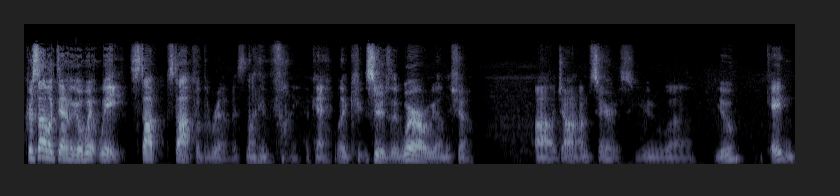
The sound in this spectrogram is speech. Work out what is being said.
Chris, I looked at him and go, "Wait, wait, stop, stop with the rib. It's not even funny, okay? Like seriously, where are we on the show?" Uh, John, I'm serious. You, uh, you, Caden,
